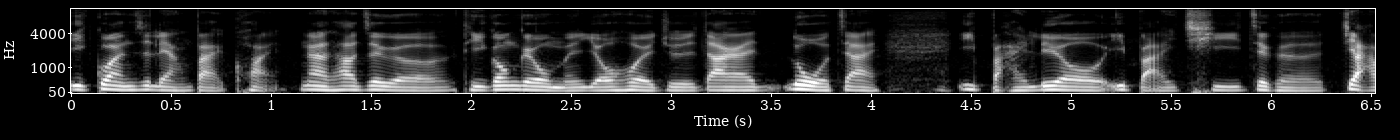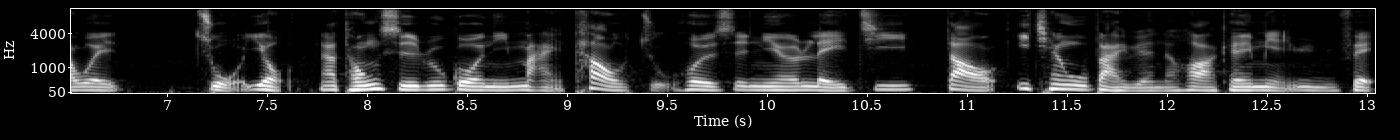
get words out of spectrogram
一罐是两百块，那它这个提供给我们优惠，就是大概落在一百六、一百七这个价位左右。那同时，如果你买套组，或者是你有累积到一千五百元的话，可以免运费。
